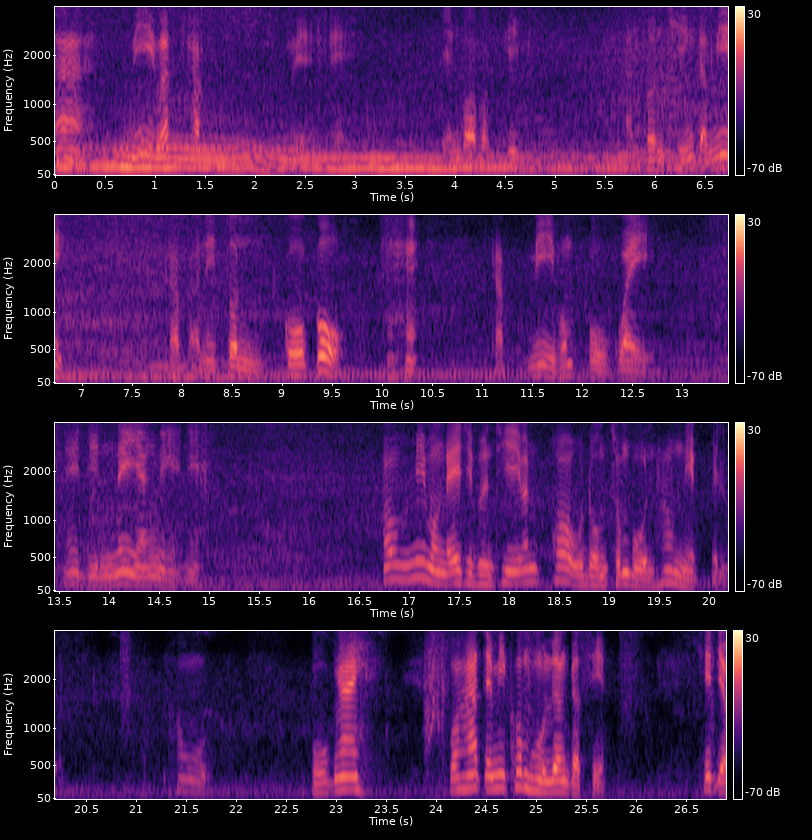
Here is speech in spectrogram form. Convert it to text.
อ่ามีเวัดครับนี่นี่เห็นบ่บักพริก อันต้นขิงก็มีครับ อันนี้ต้นโกโก้ครับมีผมปลูกไว้ในดินในยังนี่นี่ เขามีมองใดที่พื้นที่มันพ่ออุดมสมบูรณ์เฮาเน็บไปหลดเฮาปลูกง่ายเพราะหาแต่มีความหูเรื่องเกษตร คิดจะ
